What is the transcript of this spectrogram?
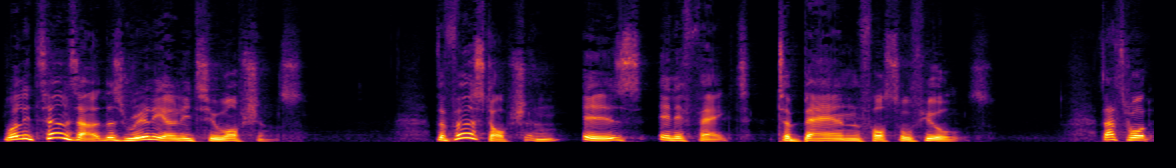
Well, it turns out there's really only two options. The first option is, in effect, to ban fossil fuels. That's what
